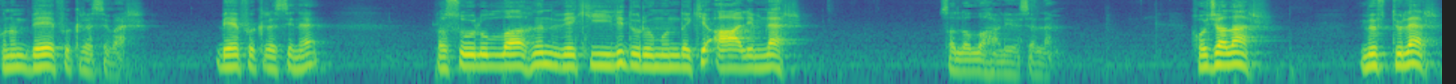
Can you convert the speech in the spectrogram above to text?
bunun B fıkrası var. B fıkrasine Resulullah'ın vekili durumundaki alimler sallallahu aleyhi ve sellem hocalar, müftüler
